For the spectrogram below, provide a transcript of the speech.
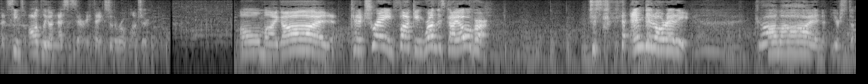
That seems oddly unnecessary, thanks to the rope launcher. Oh my god! Can a train fucking run this guy over? Just end it already! Come on! You're stuck.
